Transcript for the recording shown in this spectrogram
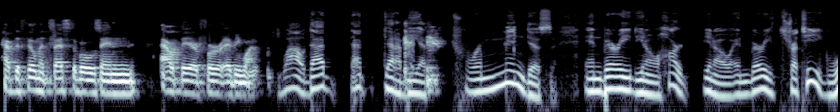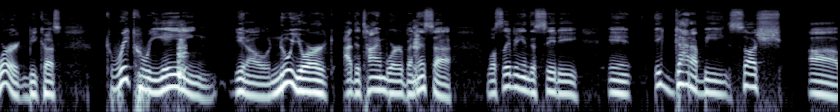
have the film at festivals and out there for everyone. Wow, that that gotta be a tremendous and very you know hard you know and very strategic work because recreating you know New York at the time where Vanessa was living in the city and it gotta be such uh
